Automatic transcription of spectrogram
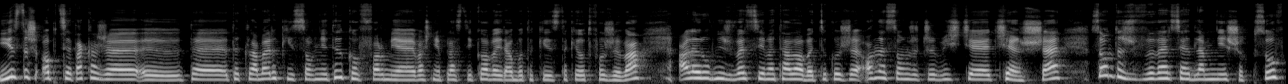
Jest też opcja taka, że y, te, te klamerki są nie tylko w formie właśnie plastikowej albo takie, z takiego tworzywa, ale również wersje metalowe, tylko że one są rzeczywiście cięższe. Są też w wersjach dla mniejszych psów,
